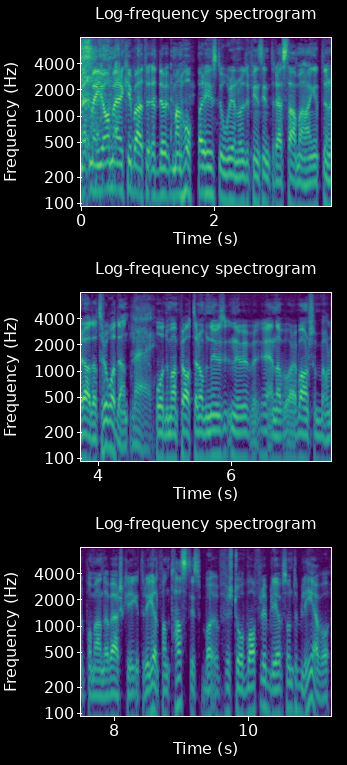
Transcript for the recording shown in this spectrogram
men, men, jag märker bara att man hoppar i historien och det finns inte det här sammanhanget, den röda tråden. Nej. Och när man pratar om nu, nu, en av våra barn som håller på med andra världskriget, och det är helt fantastiskt att förstå varför det blev som det blev. Och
